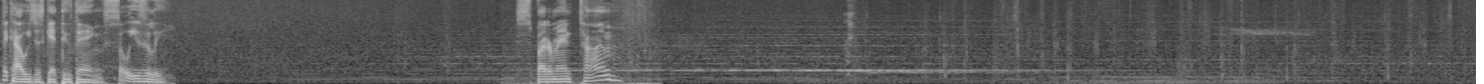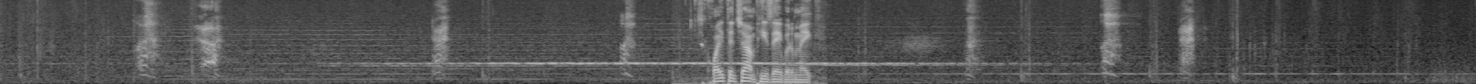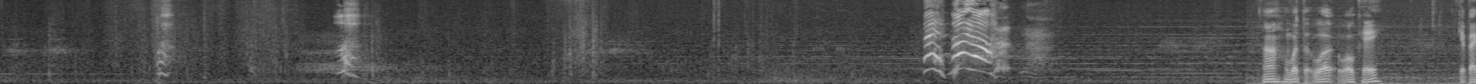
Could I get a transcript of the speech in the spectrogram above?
Look how we just get through things so easily. Spider-Man time. It's quite the jump he's able to make.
